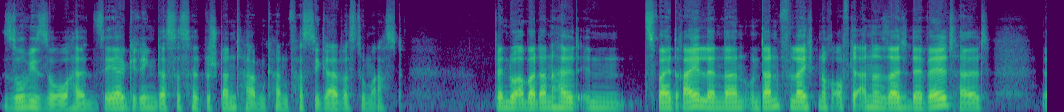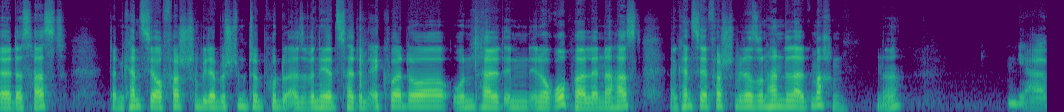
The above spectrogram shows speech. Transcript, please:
sowieso halt sehr gering, dass das halt Bestand haben kann, fast egal, was du machst. Wenn du aber dann halt in zwei, drei Ländern und dann vielleicht noch auf der anderen Seite der Welt halt äh, das hast, dann kannst du ja auch fast schon wieder bestimmte Produkte, also wenn du jetzt halt in Ecuador und halt in, in Europa Länder hast, dann kannst du ja fast schon wieder so einen Handel halt machen, ne? Ja,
